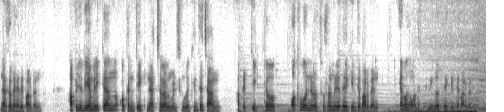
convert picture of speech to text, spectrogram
ডাক্তার দেখাতে পারবেন। আপনি যদি আমেরিকান অথেন্টিক ন্যাচারাল মেডিসিনগুলো কিনতে চান, আপনি টিকটক অথবা অন্যান্য সোশ্যাল মিডিয়া থেকে কিনতে পারবেন এবং আমাদের ক্লিনিকগুলো থেকে কিনতে পারবেন।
